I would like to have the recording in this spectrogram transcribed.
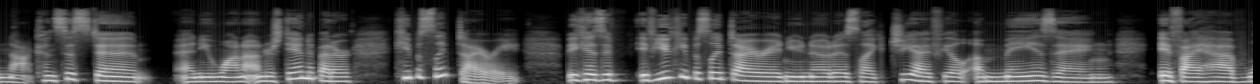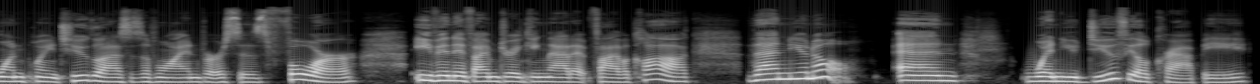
not consistent, and you want to understand it better, keep a sleep diary. Because if, if you keep a sleep diary and you notice, like, gee, I feel amazing if I have 1.2 glasses of wine versus four, even if I'm drinking that at five o'clock, then you know. And when you do feel crappy,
